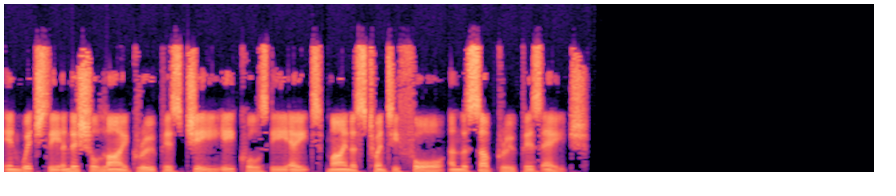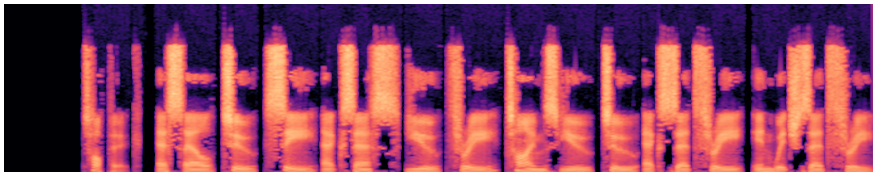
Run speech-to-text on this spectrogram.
in which the initial Lie group is G equals E8 24 and the subgroup is H. Topic. SL 2 C XS U 3 times U 2 XZ 3 in which Z 3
